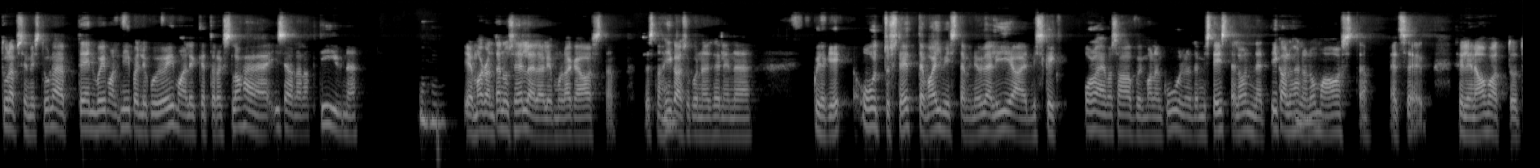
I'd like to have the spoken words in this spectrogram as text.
tuleb see, mis tuleb, teen võimalik nii palju kui võimalik, et oleks lahe, ise olen aktiivne mm. -hmm. ja ma arvan, tänu sellele oli mul äge aasta, sest noh -hmm., igasugune selline kuidagi ootuste ettevalmistamine üleliia, et mis kõik olema saab või ma olen kuulnud ja mis teistel on, et igalühel on mm. oma aasta, et see selline avatud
